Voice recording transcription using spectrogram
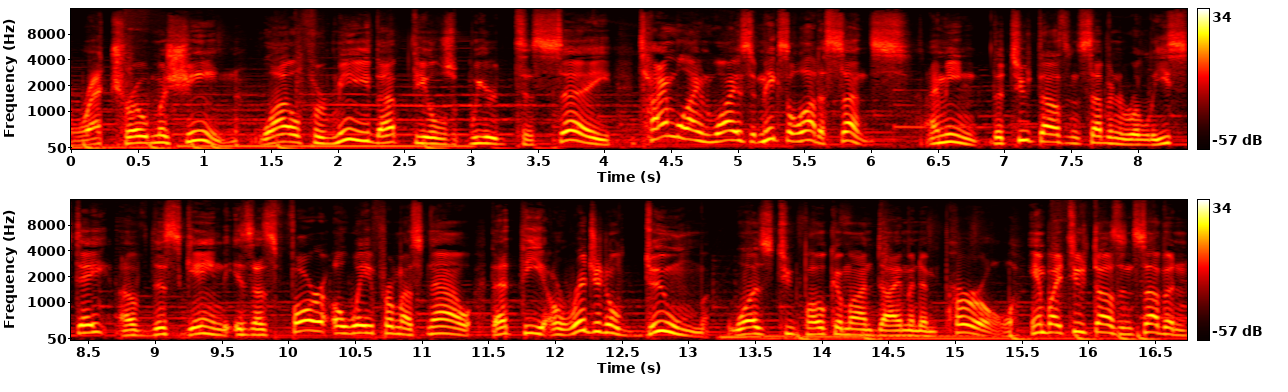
retro machine. While for me, that feels weird to say, timeline wise, it makes a lot of sense. I mean, the 2007 release date of this game is as far away from us now that the original Doom was to Pokemon Diamond and Pearl. And by 2007,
